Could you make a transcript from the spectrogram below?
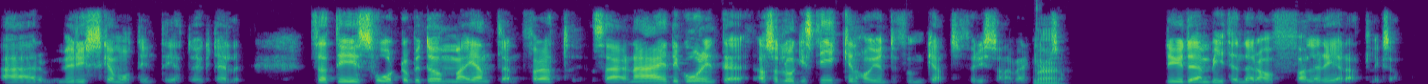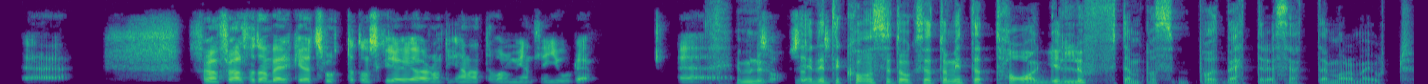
är med ryska mått inte jättehögt heller. Så att det är svårt att bedöma egentligen. För att så här, nej, det går inte. Alltså logistiken har ju inte funkat för ryssarna verkar det som. Det är ju den biten där det har fallerat. Liksom. Eh, framförallt för att de verkar ha trott att de skulle göra någonting annat än vad de egentligen gjorde. Eh, Ja, nu- så, så är det inte konstigt också att de inte har tagit luften på, på ett bättre sätt än vad de har gjort?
